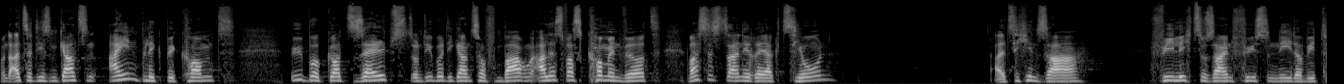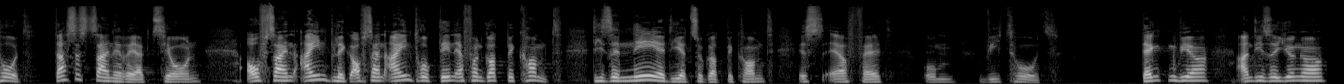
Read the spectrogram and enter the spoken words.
und als er diesen ganzen Einblick bekommt über Gott selbst und über die ganze Offenbarung, alles, was kommen wird, was ist seine Reaktion? Als ich ihn sah, fiel ich zu seinen Füßen nieder wie tot. Das ist seine Reaktion auf seinen Einblick, auf seinen Eindruck, den er von Gott bekommt. Diese Nähe, die er zu Gott bekommt, ist, er fällt um wie tot. Denken wir an diese Jünger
